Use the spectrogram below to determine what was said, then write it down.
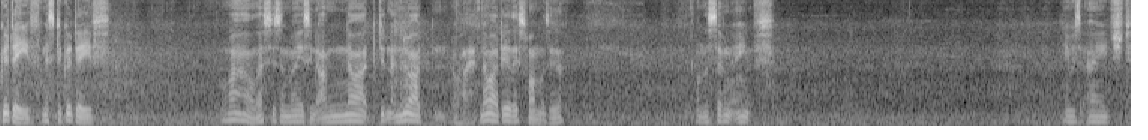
Goodeve, Mr. Goodeve. Wow, this is amazing. I've no, I didn't, I knew I, oh, I had no idea this one was here. On the seventeenth, he was aged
